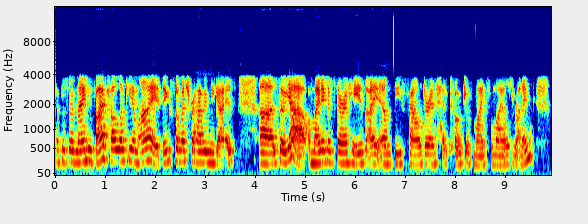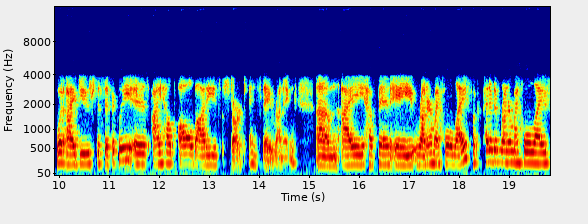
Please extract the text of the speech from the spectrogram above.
Episode 95. How lucky am I? Thanks so much for having me, guys. Uh, so, yeah, my name is Sarah Hayes. I am the founder and head coach of Mindful Miles Running. What I do specifically is I help all bodies start and stay running. Um, I have been a runner my whole life, a competitive runner my whole life.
